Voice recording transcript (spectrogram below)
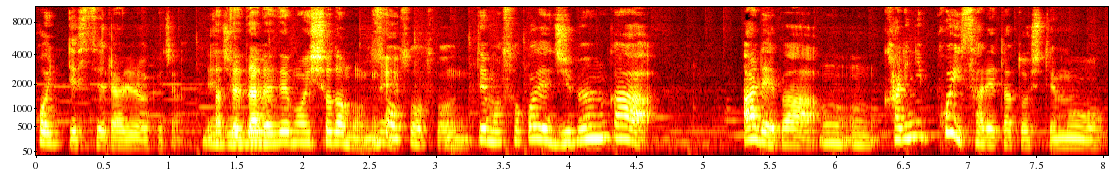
ポイって捨てられるわけじゃん。でだって誰自でも一緒だもんね。分そうそうそう、うん。でもそこで自分があれば、うんうん。仮にポイされたとしても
